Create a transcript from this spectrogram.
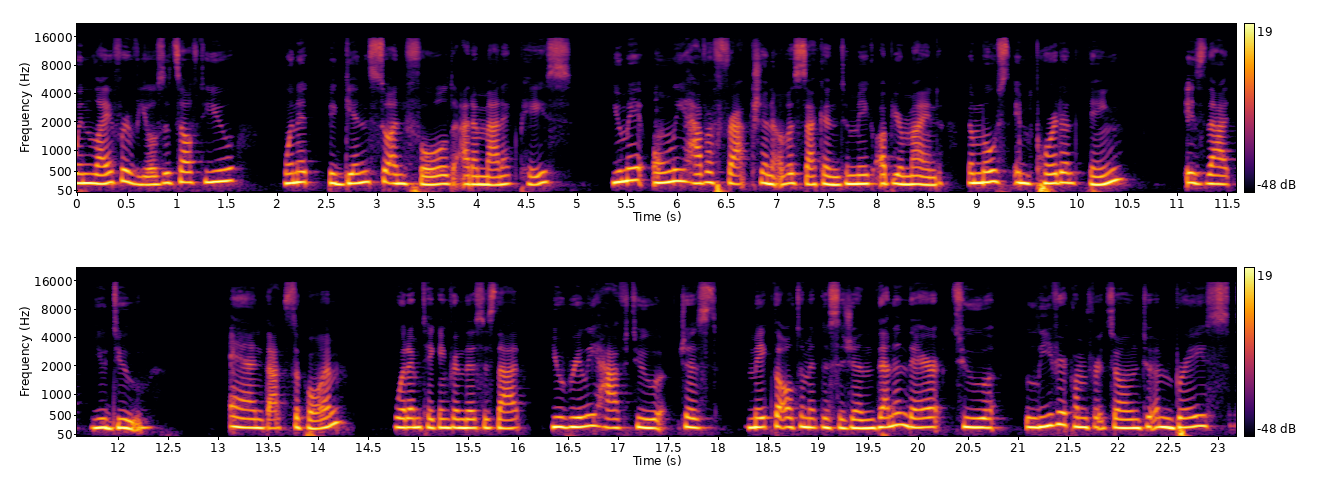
When life reveals itself to you, when it begins to unfold at a manic pace, you may only have a fraction of a second to make up your mind. The most important thing is that you do. And that's the poem what I'm taking from this is that you really have to just make the ultimate decision then and there to leave your comfort zone, to embrace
